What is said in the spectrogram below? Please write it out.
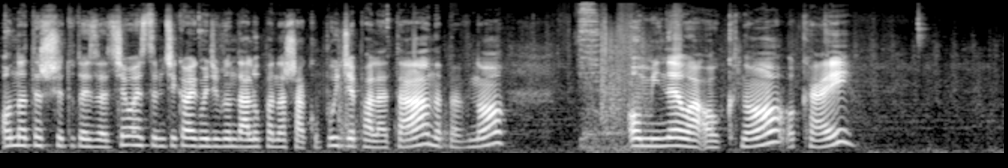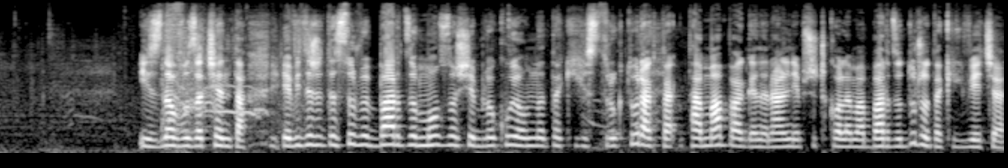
Ona też się tutaj zacięła. Jestem ciekawa, jak będzie wyglądała lupa na szaku. Pójdzie paleta, na pewno. Ominęła okno, okej. I znowu zacięta. Ja widzę, że te surwy bardzo mocno się blokują na takich strukturach. Ta, ta mapa generalnie przedszkole ma bardzo dużo takich, wiecie,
